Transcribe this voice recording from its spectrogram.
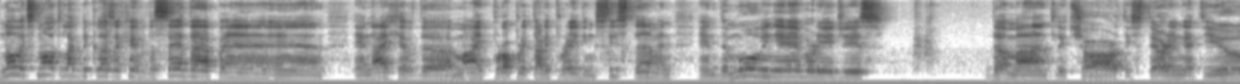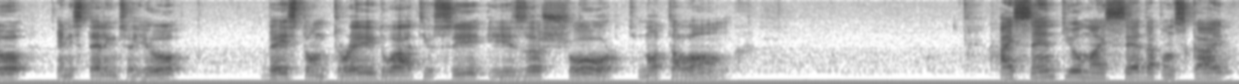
No, it's not like because I have the setup and, and, and I have the my proprietary trading system and, and the moving averages the monthly chart is staring at you and is telling to you based on trade what you see is a short not a long. I sent you my setup on Skype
